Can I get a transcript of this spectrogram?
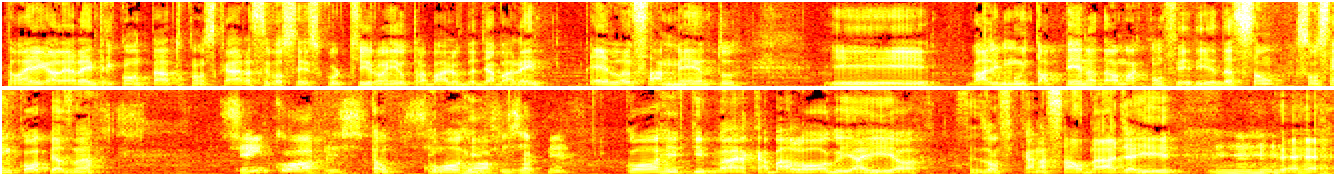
Então aí, galera, entre em contato com os caras se vocês curtiram aí o trabalho da Diabalém. É lançamento e vale muito a pena dar uma conferida. São, são 100 cópias, né? 100 cópias. Então 100 corre. cópias apenas. Corre que vai acabar logo e aí, ó, vocês vão ficar na saudade aí. é,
